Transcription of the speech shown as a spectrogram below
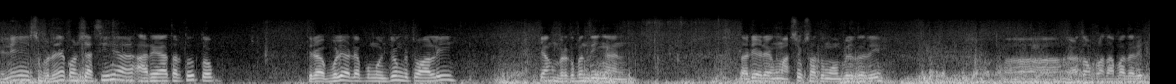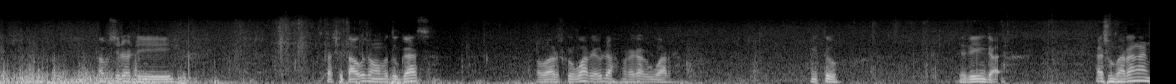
Ini sebenarnya konsesinya area tertutup. Tidak boleh ada pengunjung kecuali yang berkepentingan. Tadi ada yang masuk satu mobil tadi. Eh, nggak tahu plat apa tadi. Tapi sudah di kasih tahu sama petugas bahwa harus keluar ya udah mereka keluar itu. Jadi nggak nggak sembarangan.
